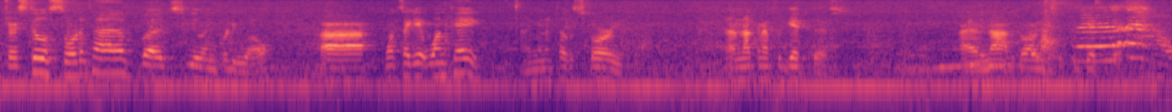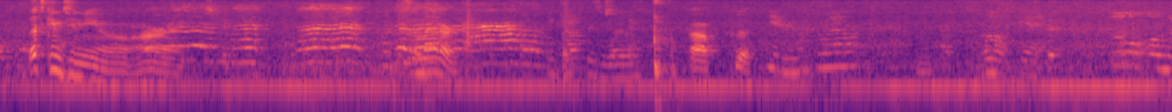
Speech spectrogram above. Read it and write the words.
which I still sort of have, but it's healing pretty well. Uh, once I get 1k, I'm gonna tell the story. I'm not gonna forget this. I am not going to forget this. Let's continue. All right. What's the matter? He dropped his will. Oh, good. Yeah, remember the well? Oh, yeah. Oh, oh no,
